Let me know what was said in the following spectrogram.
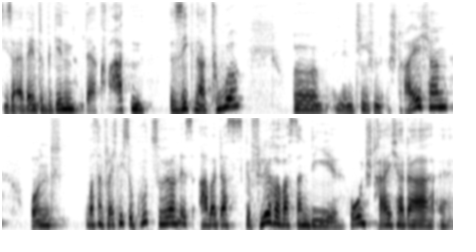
dieser erwähnte Beginn mit der Quartensignatur äh, in den tiefen Streichern. Und was dann vielleicht nicht so gut zu hören ist, aber das Geflirre, was dann die hohen Streicher da äh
